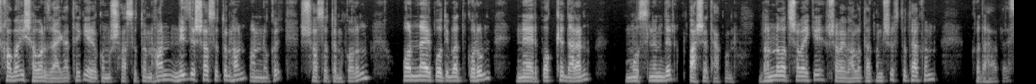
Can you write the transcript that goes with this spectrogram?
সবাই সবার জায়গা থেকে এরকম সচেতন হন, নিজে সচেতন হন, অন্যকে সচেতন করুন, অন্যায়ের প্রতিবাদ করুন, ন্যায়ের পক্ষে দাঁড়ান মুসলিমদের পাশে থাকুন। ধন্যবাদ সবাইকে। সবাই ভালো থাকুন সুস্থ থাকুন। খোদা হাফেজ।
